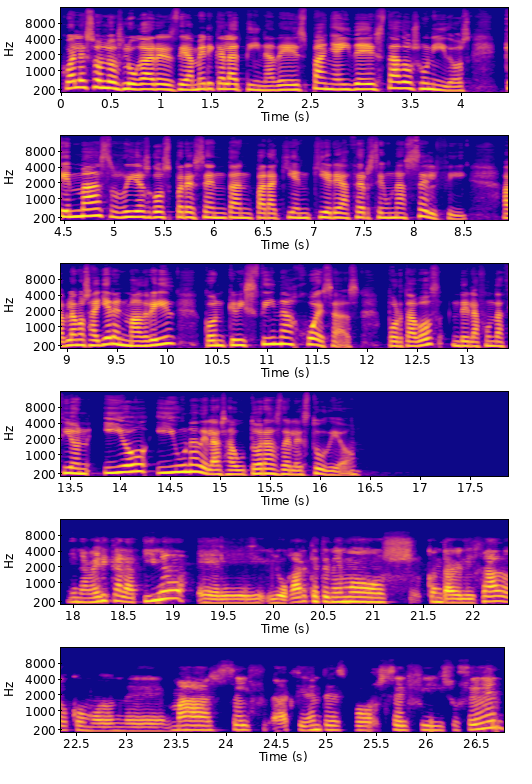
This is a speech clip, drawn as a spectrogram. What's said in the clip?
¿Cuáles son los lugares de América Latina, de España y de Estados Unidos que más riesgos presentan para quien quiere hacerse una selfie? Hablamos ayer en Madrid con Cristina Juesas, portavoz de la Fundación IO y una de las autoras del estudio. En América Latina, el lugar que tenemos contabilizado como donde más accidentes por selfie suceden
